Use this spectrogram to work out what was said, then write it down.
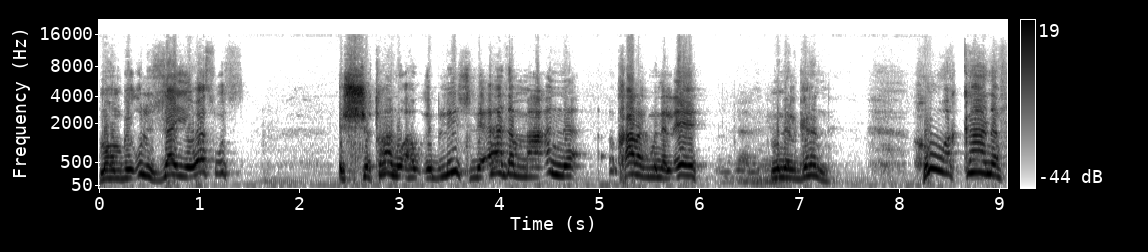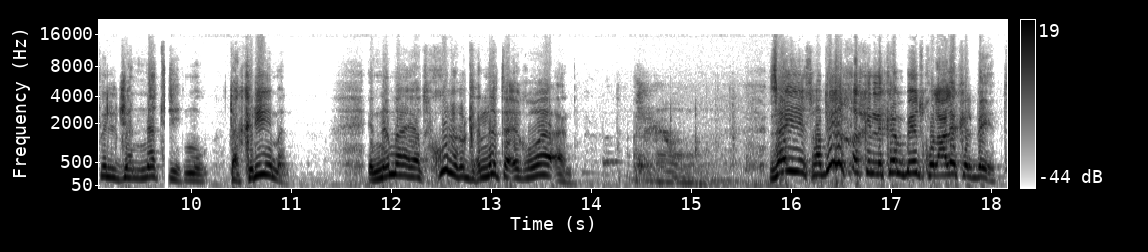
ما هم بيقولوا إزاي يوسوس الشيطان أو ابليس لآدم مع ان خرج من الايه؟ من الجنة. هو كان في الجنة تكريما انما يدخل الجنة اغواء. زي صديقك اللي كان بيدخل عليك البيت.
